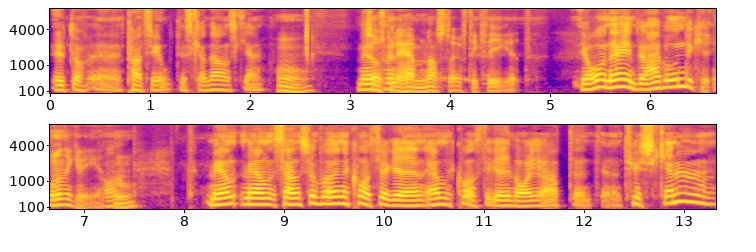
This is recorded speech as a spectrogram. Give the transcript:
utav eh, patriotiska danskar. Mm. Men, som skulle men, hämnas då efter kriget? Ja, nej, det här var under kriget. Under kriget? Ja. Mm. Men, men sen så var den konstiga grejen, en konstig grej var ju att tyskarna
